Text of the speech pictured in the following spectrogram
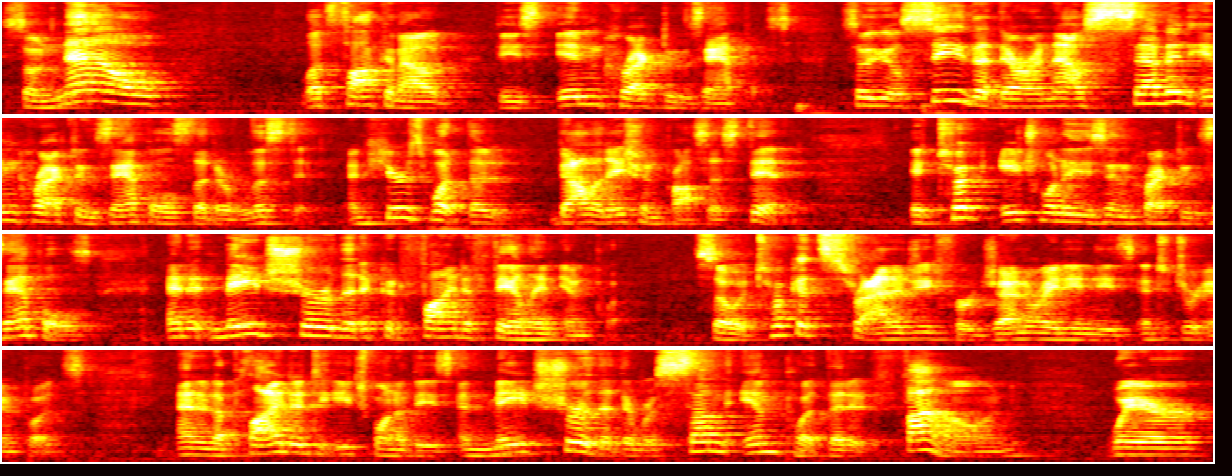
so now let's talk about these incorrect examples. So you'll see that there are now seven incorrect examples that are listed. And here's what the validation process did. It took each one of these incorrect examples and it made sure that it could find a failing input. So it took its strategy for generating these integer inputs and it applied it to each one of these and made sure that there was some input that it found where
